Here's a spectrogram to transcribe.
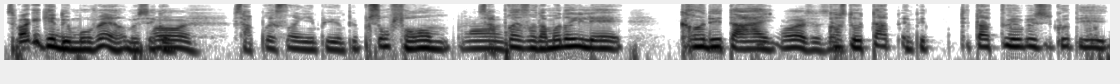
C'est pas quelqu'un de mauvais, hein, mais c'est comme ouais. sa présence, il est un peu, un peu plus en forme. Ouais. présence, la manière dont il est, grand détail. Ouais, c'est ça. Quand tu te tâtes un peu, tatoues un peu sur le côté,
